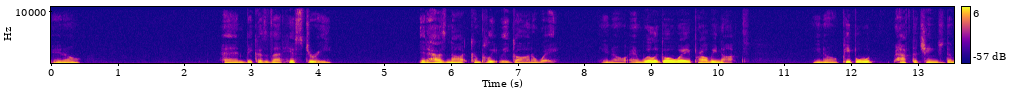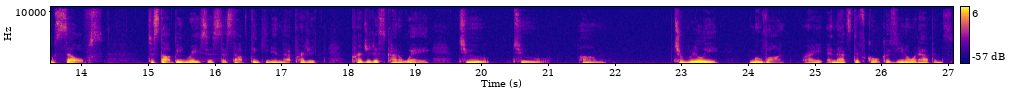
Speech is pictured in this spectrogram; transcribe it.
you know. And because of that history, it has not completely gone away, you know. And will it go away? Probably not. You know, people would have to change themselves to stop being racist, to stop thinking in that prejudice, prejudice kind of way, to to um, to really move on, right? And that's difficult because you know what happens?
